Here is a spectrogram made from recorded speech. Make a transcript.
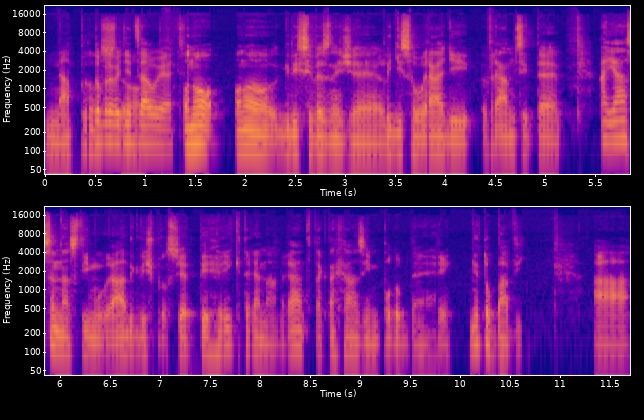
Naprosto. Dobre vedieť zaujať. Ono, ono, když si vezne, že lidi jsou rádi v rámci té... A já jsem na Steamu rád, když prostě ty hry, které mám rád, tak nacházím podobné hry. Mě to baví. A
